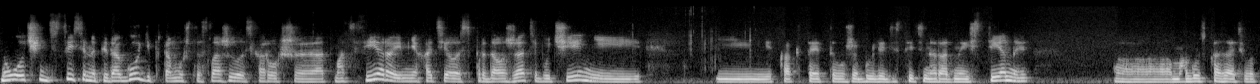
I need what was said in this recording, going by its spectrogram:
Ну, очень действительно педагоги, потому что сложилась хорошая атмосфера, и мне хотелось продолжать обучение, и и как-то это уже были действительно родные стены. А, могу сказать, вот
